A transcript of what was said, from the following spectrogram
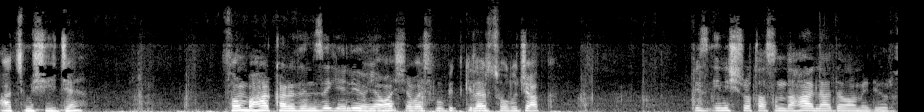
açmış iyice. Sonbahar Karadeniz'e geliyor. Yavaş yavaş bu bitkiler solacak. Biz iniş rotasında hala devam ediyoruz.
